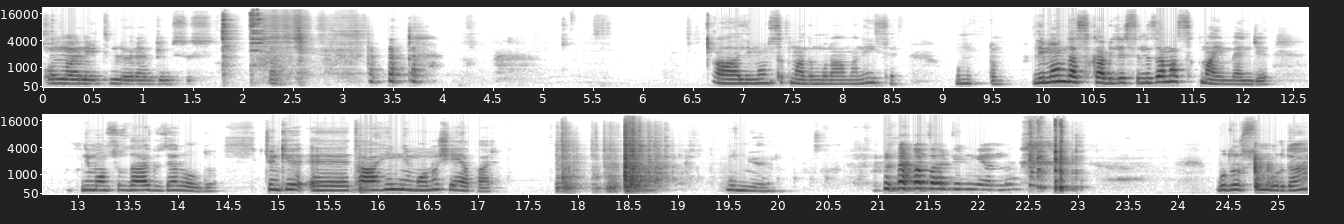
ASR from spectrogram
Online eğitimle öğrendiğim süs. Aa limon sıkmadım buna ama neyse. Unuttum. Limon da sıkabilirsiniz ama sıkmayın bence. Limonsuz daha güzel oldu. Çünkü eee, tahin limonu şey yapar. Bilmiyorum. ne yapar bilmiyorum da. Bu dursun burada.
